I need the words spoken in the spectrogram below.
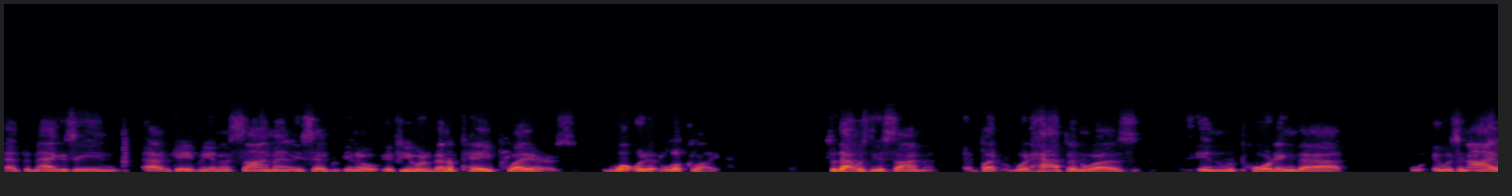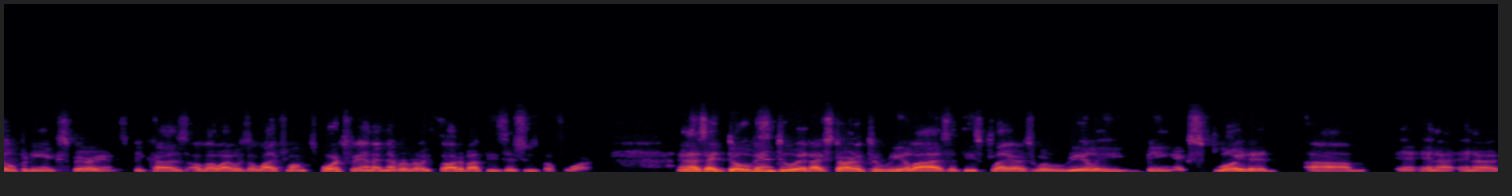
at the magazine uh, gave me an assignment. He said, you know, if you were going to pay players, what would it look like? So that was the assignment. But what happened was, in reporting that, it was an eye-opening experience because although I was a lifelong sports fan, I never really thought about these issues before. And as I dove into it, I started to realize that these players were really being exploited um, in, a, in, a,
